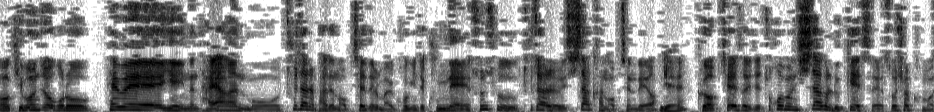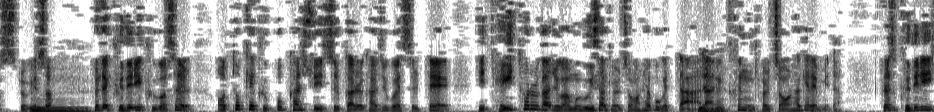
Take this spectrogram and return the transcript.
어, 기본적으로 해외에 있는 다양한 뭐 투자를 받은 업체들 말고 거기 이제 국내 순수 투자를 시작한 업체인데요. 예. 그 업체에서 이제 조금은 시작을 늦게 했어요. 소셜 커머스 쪽에서. 음. 그런데 그들이 그것을 어떻게 극복할 수 있을까를 가지고 했을 때 이 데이터를 가지고 한번 의사 결정을 해보겠다라는 네. 큰 결정을 하게 됩니다. 그래서 그들이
